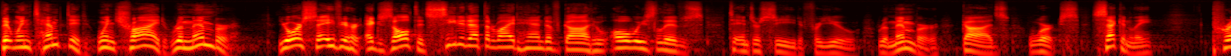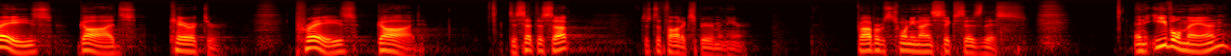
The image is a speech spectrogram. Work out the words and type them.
That when tempted, when tried, remember your Savior, exalted, seated at the right hand of God, who always lives to intercede for you. Remember God's works. Secondly, praise God's character. Praise God. To set this up, just a thought experiment here. Proverbs 29 6 says this An evil man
